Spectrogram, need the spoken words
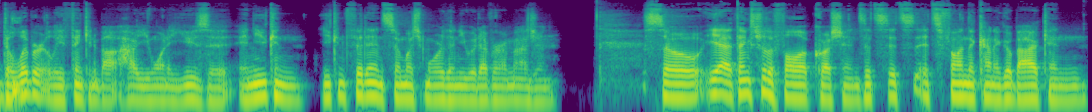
deliberately thinking about how you want to use it. And you can, you can fit in so much more than you would ever imagine. So yeah, thanks for the follow up questions. It's it's it's fun to kind of go back and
